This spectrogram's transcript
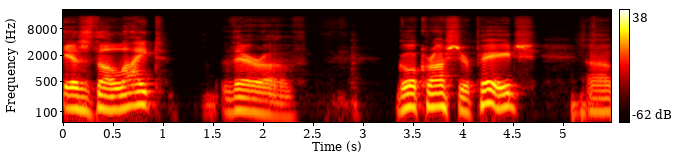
is the light thereof. Go across your page. Uh,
